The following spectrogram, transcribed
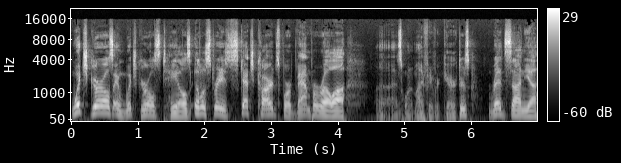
Witch Girls, and Witch Girls Tales, illustrated sketch cards for Vampirella. Uh, that's one of my favorite characters. Red Sonja,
